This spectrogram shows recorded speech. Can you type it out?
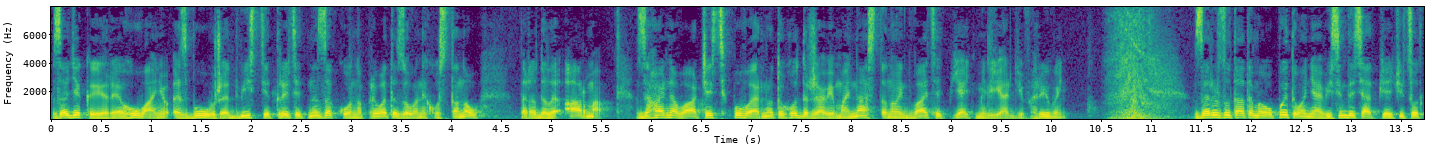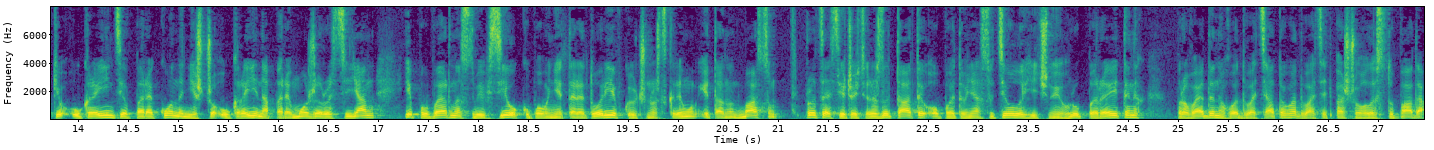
Завдяки реагуванню СБУ вже 230 незаконно приватизованих установ передали АРМА. Загальна вартість повернутого державі майна становить 25 мільярдів гривень. За результатами опитування, 85% українців переконані, що Україна переможе росіян і поверне собі всі окуповані території, включно з Кримом і та Донбасом. Про це свідчать результати опитування соціологічної групи рейтинг, проведеного 20-21 листопада.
